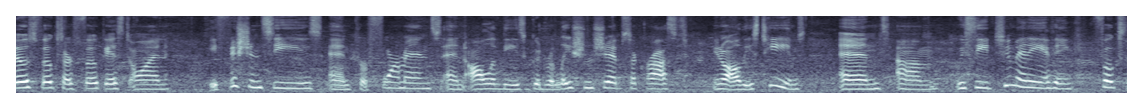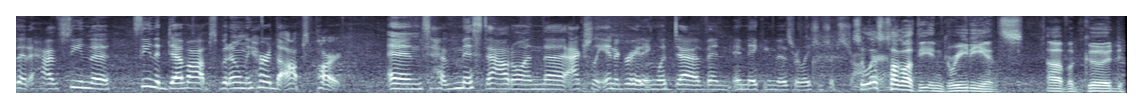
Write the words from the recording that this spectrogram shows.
those folks are focused on efficiencies and performance and all of these good relationships across you know, all these teams. And um, we see too many, I think, folks that have seen the, seen the DevOps but only heard the ops part and have missed out on the actually integrating with dev and, and making those relationships stronger. So let's talk about the ingredients of a good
